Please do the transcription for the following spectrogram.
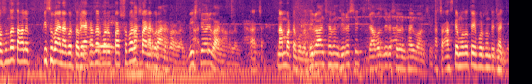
পছন্দ হয় তাহলে কিছু বায়না করতে হবে। এক হাজার পারুক পাঁচশো পারুক বায়না করতে হবে। করা লাগবে। বৃষ্টি হলে বায়না করা লাগবে। আচ্ছা নাম্বারটা বলে দিন। Zero one seven zero six double zero seven five one আচ্ছা আজকের মতো তো এই পর্যন্তই থাকবে।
